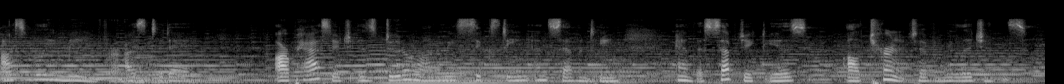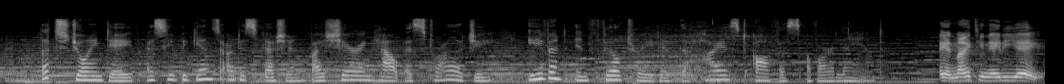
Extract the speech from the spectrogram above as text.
possibly mean for us today. Our passage is Deuteronomy 16 and 17, and the subject is alternative religions. Let's join Dave as he begins our discussion by sharing how astrology even infiltrated the highest office of our land. In 1988,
